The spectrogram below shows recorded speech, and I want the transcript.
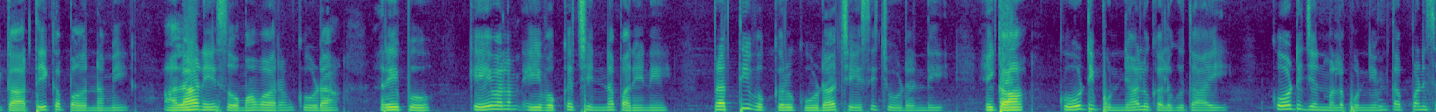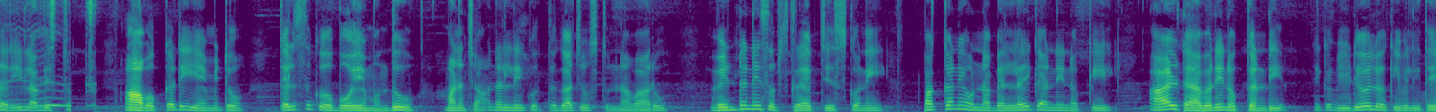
కార్తీక పౌర్ణమి. అలానే సోమవారం కూడా. రేపు కేవలం ఈ ఒక్క చిన్న పనిని ప్రతి ఒక్కరూ కూడా చేసి చూడండి. ఇక కోటి పుణ్యాలు కలుగుతాయి. కోటి జన్మల పుణ్యం తప్పనిసరి లభిస్తుంది ఆ ఒక్కటి ఏమిటో తెలుసుకోబోయే ముందు మన ఛానల్ని కొత్తగా చూస్తున్నవారు వెంటనే సబ్స్క్రైబ్ చేసుకొని పక్కనే ఉన్న బెల్లైకాన్ని నొక్కి ఆల్ ట్యాబ్ అని నొక్కండి. ఇక వీడియోలోకి వెళితే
